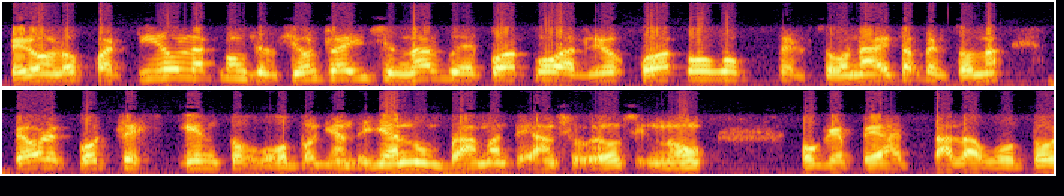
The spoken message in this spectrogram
pero en los partidos la concepción tradicional de cuatro personas, esta persona, peor por 300 votos, ya, nombramos de Ancho Veo, sino porque pega está la voto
